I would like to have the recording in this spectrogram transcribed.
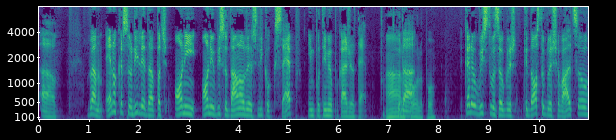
Uh, v glavnem, eno, kar so naredili, je, da pač oni, oni v bistvu downloadajo sliko k sebi in potem jo pokažejo tebi. A, Tako da- lepo, lepo. Kar je v bistvu za ogleš, dosta oglaševalcev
